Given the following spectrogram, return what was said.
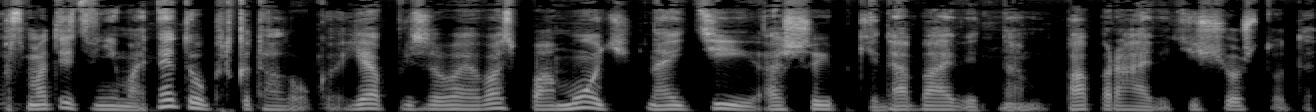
посмотреть внимательно. Это опыт каталога. Я призываю вас помочь найти ошибки, добавить нам, поправить, еще что-то.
